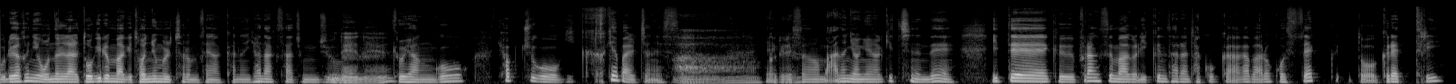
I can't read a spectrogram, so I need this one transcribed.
우리가 흔히 오늘날 독일 음악의 전유물처럼 생각하는 현악사 중주, 네네. 교향곡, 협주곡이 크게 발전했어요. 아, 예, 그래서 많은 영향을 끼치는데 이때 그 프랑스 음악을 이끈 사람 작곡가가 바로 고색, 또 그레트리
